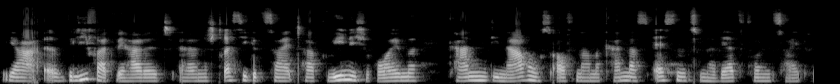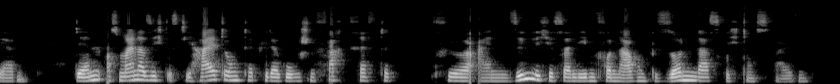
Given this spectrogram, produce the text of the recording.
ja äh, beliefert werdet, äh, eine stressige Zeit habt, wenig Räume, kann die Nahrungsaufnahme, kann das Essen zu einer wertvollen Zeit werden. Denn aus meiner Sicht ist die Haltung der pädagogischen Fachkräfte für ein sinnliches Erleben von Nahrung besonders richtungsweisend.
